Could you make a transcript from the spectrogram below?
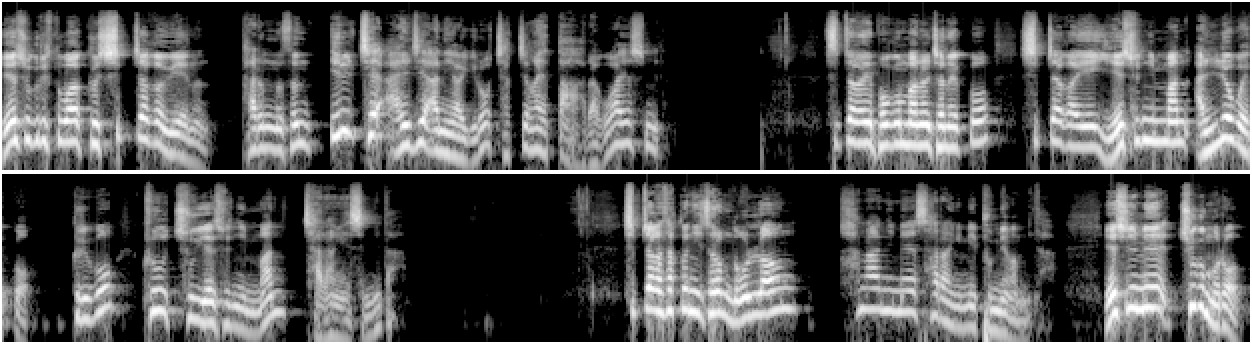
예수 그리스도와 그 십자가 위에는 다른 것은 일체 알지 아니하기로 작정하였다라고 하였습니다. 십자가의 복음만을 전했고 십자가의 예수님만 알려고 했고 그리고 그 주 예수님만 자랑했습니다. 십자가 사건이 이처럼 놀라운 하나님의 사랑임이 분명합니다. 예수님의 죽음으로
